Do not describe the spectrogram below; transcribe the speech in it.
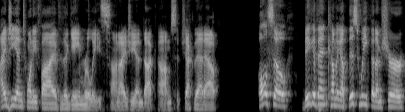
IGN25, the game release on IGN.com. So check that out. Also, big event coming up this week that I'm sure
